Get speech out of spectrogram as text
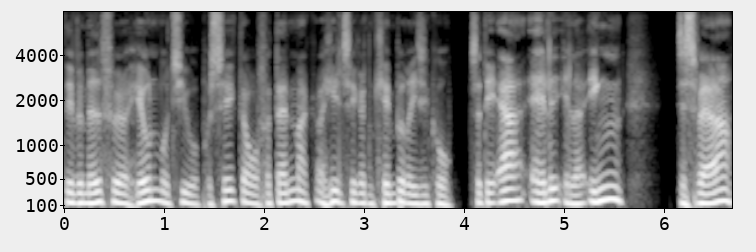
Det vil medføre hævnmotiver på sigt over for Danmark, og helt sikkert en kæmpe risiko. Så det er alle eller ingen, desværre.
